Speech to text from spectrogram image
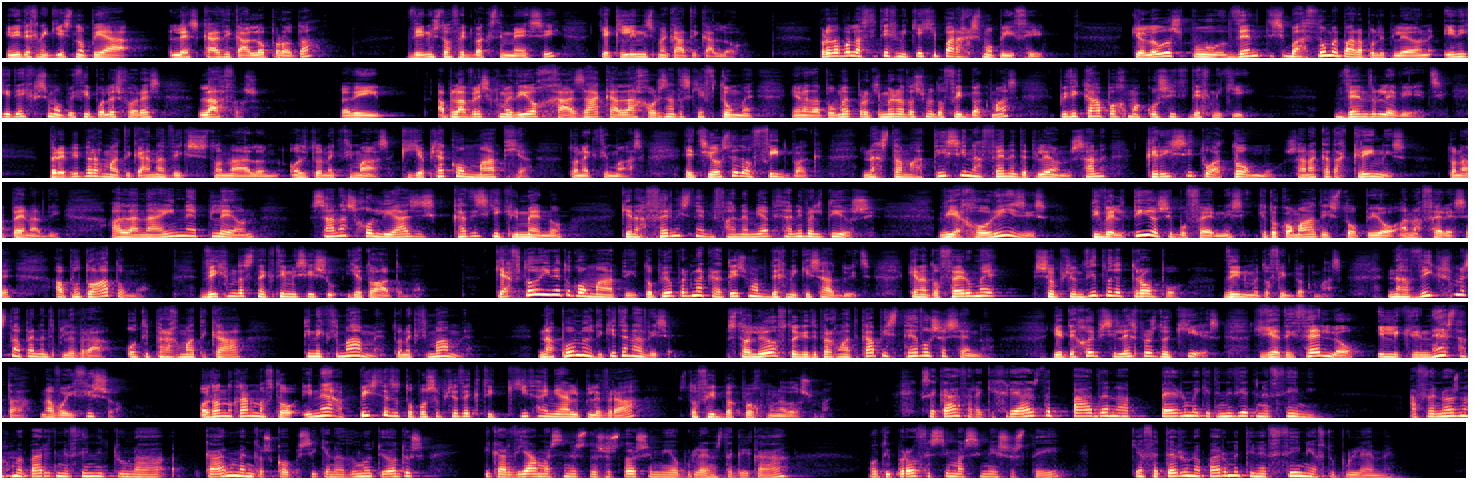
Είναι η τεχνική στην οποία λες κάτι καλό πρώτα, δίνεις το feedback στη μέση και κλείνεις με κάτι καλό. Πρώτα απ' όλα αυτή η τεχνική έχει παραχρησιμοποιηθεί. Και ο λόγος που δεν τη συμπαθούμε πάρα πολύ πλέον είναι γιατί έχει χρησιμοποιηθεί πολλές φορές λάθος. Δηλαδή, απλά βρίσκουμε δύο χαζά καλά χωρίς να τα σκεφτούμε για να τα πούμε, προκειμένου να δώσουμε το feedback μας, επειδή κάπου έχουμε ακούσει την τεχνική. Δεν δουλεύει έτσι. Πρέπει πραγματικά να δείξεις στον άλλον ότι τον εκτιμάς και για ποια κομμάτια τον εκτιμάς, έτσι ώστε το feedback να σταματήσει να φαίνεται πλέον σαν κρίση του ατόμου, σαν να κατακρίνεις τον απέναντι, αλλά να είναι πλέον σαν να σχολιάζεις κάτι συγκεκριμένο και να φέρνεις στην επιφάνεια μια πιθανή βελτίωση. Διαχωρίζεις τη βελτίωση που φέρνεις και το κομμάτι στο οποίο αναφέρεσαι από το άτομο, δείχνοντας την εκτίμησή σου για το άτομο. Και αυτό είναι το κομμάτι το οποίο πρέπει να κρατήσουμε από την τεχνική σάντουιτς και να το φέρουμε σε οποιονδήποτε τρόπο δίνουμε το feedback μας. Να δείξουμε στην απέναντι πλευρά ότι πραγματικά την εκτιμάμε, τον εκτιμάμε. Να πούμε ότι κοίτα να δεις. Στο λέω αυτό γιατί πραγματικά πιστεύω σε σένα. Γιατί έχω υψηλές προσδοκίες. Και γιατί θέλω ειλικρινέστατα να βοηθήσω. Όταν το κάνουμε αυτό, είναι απίστευτο το πόσο πιο δεκτική θα είναι η άλλη πλευρά στο feedback που έχουμε να δώσουμε. Ξεκάθαρα και χρειάζεται πάντα να παίρνουμε και την ίδια την ευθύνη. Αφενός να έχουμε πάρει την ευθύνη του να κάνουμε ενδοσκόπηση και να δούμε ότι όντως η καρδιά μας είναι στο σωστό σημείο που λένε στα αγγλικά, ότι η πρόθεσή μας είναι η σωστή, και αφετέρου να πάρουμε την ευθύνη αυτού που λέμε.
